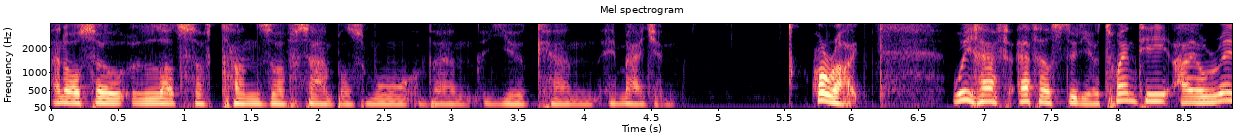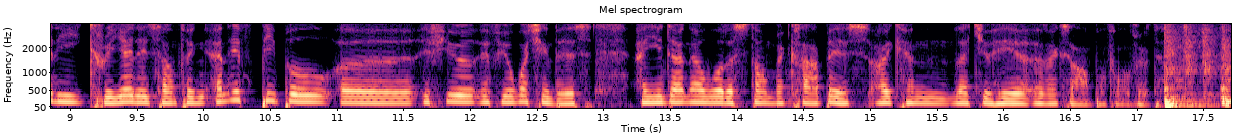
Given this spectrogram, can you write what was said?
and also lots of tons of samples more than you can imagine. All right. We have FL Studio 20. I already created something, and if people, uh, if you if you're watching this and you don't know what a stomp and clap is, I can let you hear an example of it.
